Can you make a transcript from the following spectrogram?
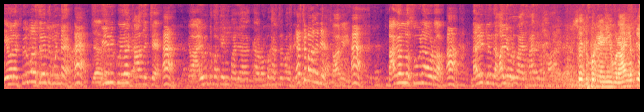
இவளை திருமணம் செய்யறதுக்கு முன்ன ஆ, உயிருக்குயிரா காதலிச்சேன். கொஞ்சம் க- ரொம்ப கஷ்டமா இருக்குது கஷ்டமா இருக்குது. சாமி பகல்ல சூனாவோட. நைட்ல இருந்து ஆவியோட மாத்திட்டுமா செத்து போடுறேன் நீ எப்படி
